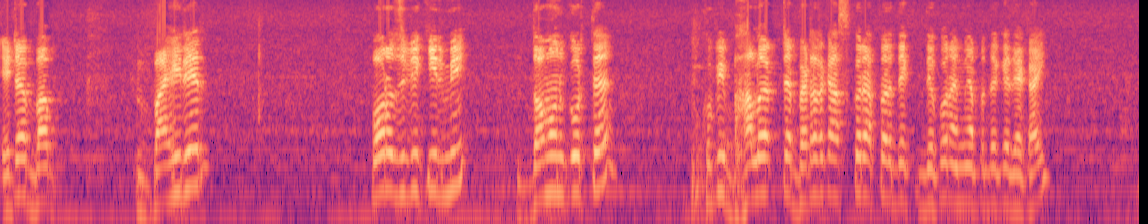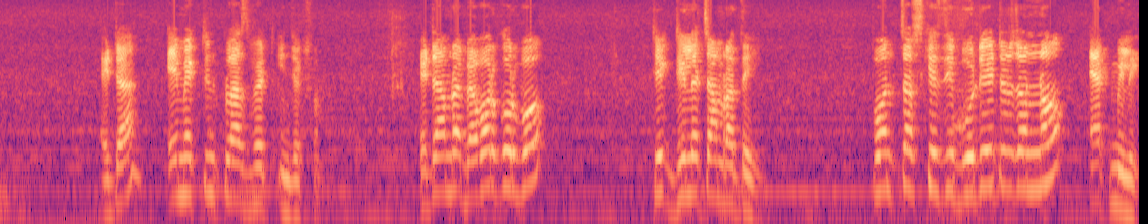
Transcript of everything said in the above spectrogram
এটা বাহিরের পরজীবী কৃমি দমন করতে খুবই ভালো একটা ব্যাটার কাজ করে আপনারা দেখ- দেখুন, আমি আপনাদেরকে দেখাই। এটা এম একটিন প্লাস ভেট ইঞ্জেকশন এটা আমরা ব্যবহার করব ঠিক ঢিলে চামড়াতেই। পঞ্চাশ কেজি বডি ওয়েটের জন্য এক মিলি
